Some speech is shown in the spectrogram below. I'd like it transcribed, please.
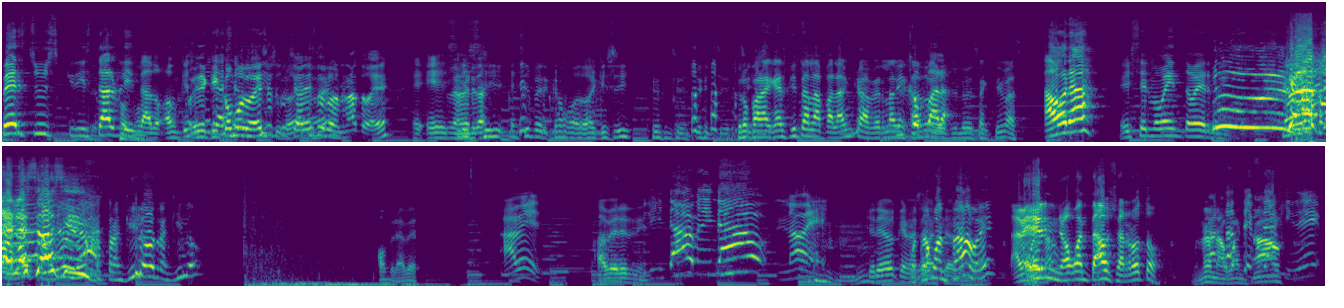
versus cristal ¿Cómo? blindado. Aunque Oye, qué cómodo es título, escuchar ¿eh? esto todo el rato, ¿eh? Eh, eh, La sí, verdad. sí, es súper cómodo, ¿a que sí? Pero para qué has quitado la palanca, haberla Pico dejado para. si lo desactivas. Ahora es el momento, Ernie. ¿Qué Ya, haces, ya, Tranquilo, tranquilo. Hombre, a ver. A ver. A ver, Ernie. Blindado, blindado. No es. Creo que no Pues ha a aguantado, ¿eh? A ver, Ernie, no ha aguantado, se ha roto. Bueno, no ha aguantado. frágil, eh.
